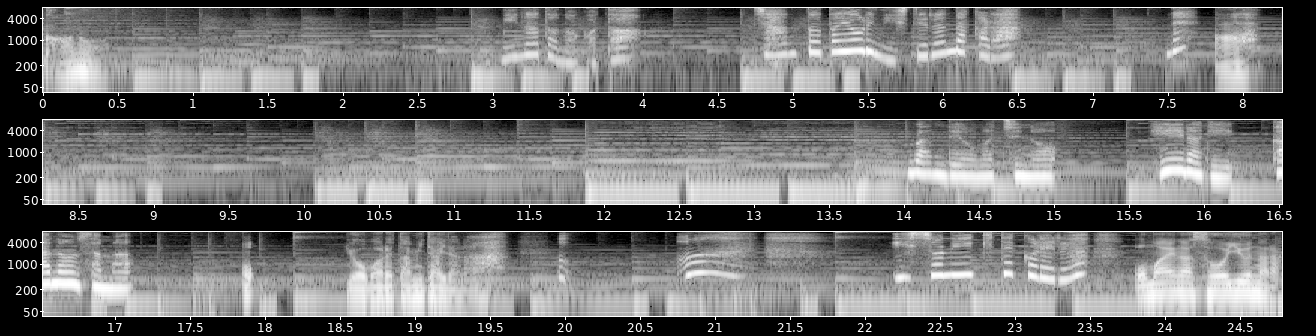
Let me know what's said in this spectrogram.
カノンミナトのことちゃんと頼りにしてるんだから。ああ。番でお待ちの柊カノン様。呼ばれたみたいだな。一緒に来てくれる？お前がそう言うなら。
